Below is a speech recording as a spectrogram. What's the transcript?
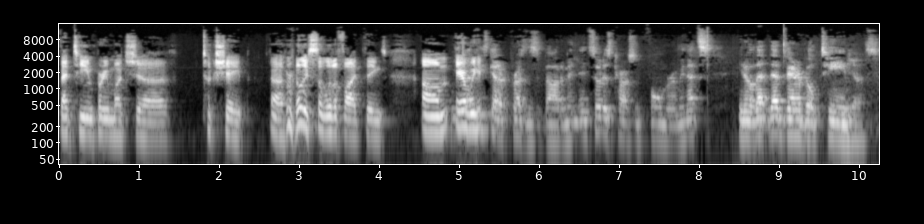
that team pretty much uh, took shape, uh, really solidified things. Um, He's Aaron, got, we, he's got a presence about him, and, and so does Carson Fulmer. I mean, that's you know that that Vanderbilt team. Yes.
